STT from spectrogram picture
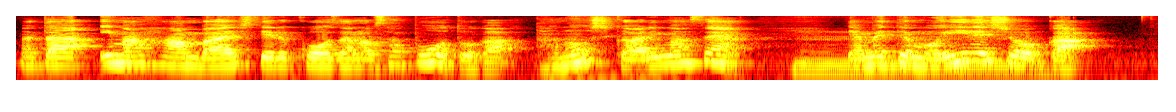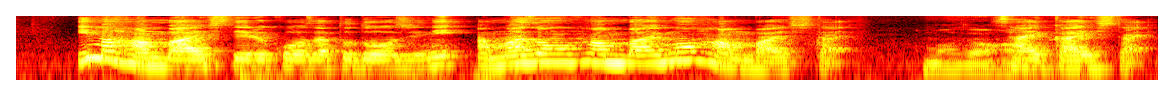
また、今販売している講座のサポートが楽しくありません。やめてもいいでしょうか？今販売している講座と同時に Amazon 販売も販売したい。再開したい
